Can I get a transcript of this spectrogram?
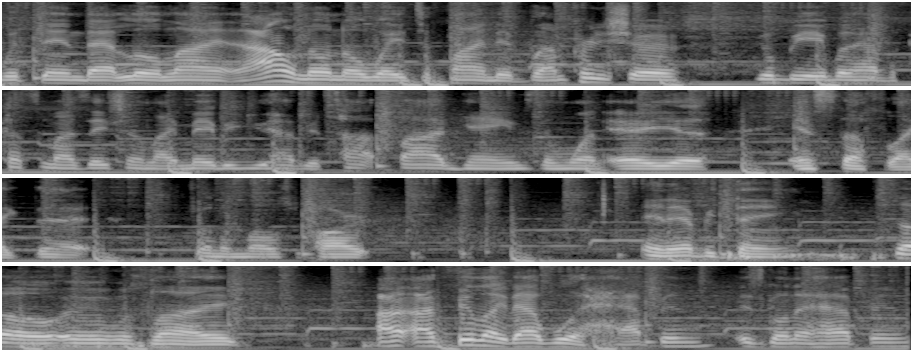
within that little line. And I don't know no way to find it, but I'm pretty sure you'll be able to have a customization like maybe you have your top five games in one area and stuff like that for the most part and everything. So it was like I, I feel like that will happen. It's gonna happen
